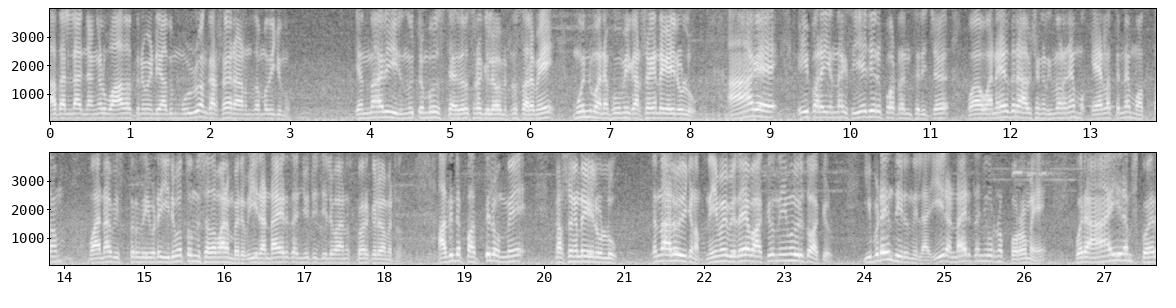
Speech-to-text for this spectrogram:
അതല്ല ഞങ്ങൾ വാദത്തിന് വേണ്ടി അത് മുഴുവൻ കർഷകരാണെന്ന് സമ്മതിക്കുന്നു. എന്നാലും ഇരുന്നൂറ്റമ്പത് ചതുരശ്ര കിലോമീറ്റർ സ്ഥലമേ മുൻ വനഭൂമി കർഷകന്റെ കയ്യിലുള്ളൂ. ആകെ ഈ പറയുന്ന സി എ ജി റിപ്പോർട്ട് അനുസരിച്ച് വനേതര ആവശ്യങ്ങൾ എന്ന് പറഞ്ഞാൽ കേരളത്തിന്റെ മൊത്തം വനവിസ്തൃതിയുടെ ഇരുപത്തൊന്ന് ശതമാനം വരും ഈ രണ്ടായിരത്തി അഞ്ഞൂറ്റി ചിലവാന സ്ക്വയർ കിലോമീറ്റർ അതിന്റെ പത്തിലൊന്നേ കർഷകന്റെ കയ്യിലുള്ളൂ. എന്നാലോചിക്കണം. നിയമവിധേയമാക്കിയോ നിയമവിരുദ്ധമാക്കിയോ ഇവിടെയും തീരുന്നില്ല. ഈ രണ്ടായിരത്തി അഞ്ഞൂറിന് പുറമെ ഒരായിരം സ്ക്വയർ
